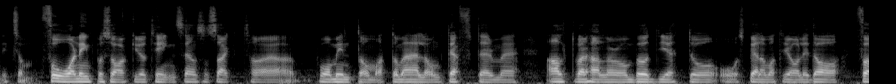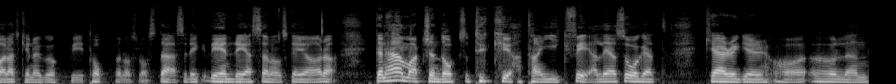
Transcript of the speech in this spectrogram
liksom få ordning på saker och ting. Sen som sagt har jag påmint om att de är långt efter med allt vad det handlar om budget och, och spelarmaterial idag för att kunna gå upp i toppen och slåss där. Så det, det, är en resa de ska göra. Den här matchen dock så tycker jag att han gick fel. Jag såg att Carragher höll en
